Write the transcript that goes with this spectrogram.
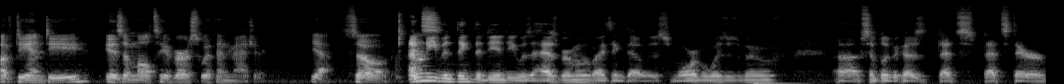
of D and D is a multiverse within Magic. Yeah, so I don't even think the D and D was a Hasbro move. I think that was more of a Wizards move. uh, simply because that's that's their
